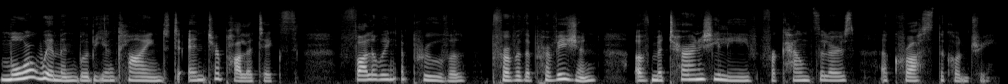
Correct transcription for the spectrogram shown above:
More women will be inclined to enter politics following approval for the provision of maternity leave for councillors across the country.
